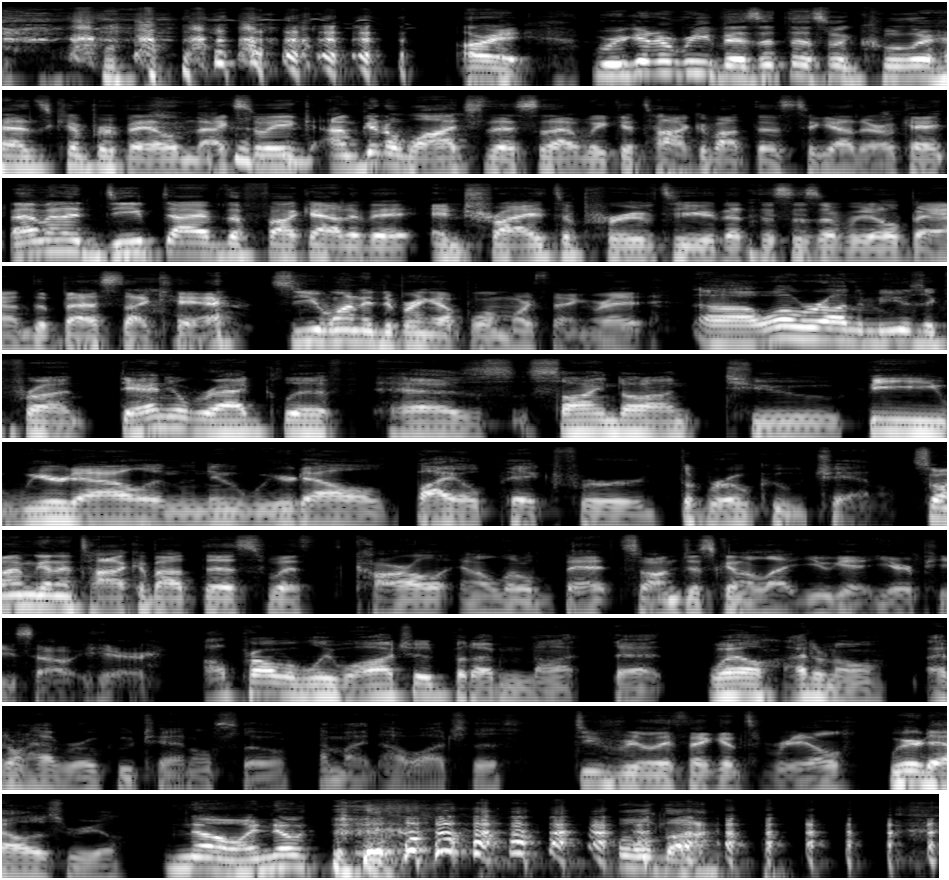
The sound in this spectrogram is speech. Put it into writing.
it. All right, we're gonna revisit this when cooler heads can prevail next week. I'm gonna watch this so that we can talk about this together. Okay, I'm gonna deep dive the fuck out of it and try to prove to you that this is a real band the best I can. So you wanted to bring up one more thing, right? Uh, while we're on the music front, Daniel Radcliffe has signed on to be Weird Al in the new Weird Al biopic for the Roku channel. So I'm gonna talk about this with Carl in a little bit. So I'm just gonna let you get your piece out here. I'll probably watch it, but I'm not that well. I don't know. I don't have Roku channel, so I might not watch this. Do you really think it's real? Weird Al is real. No, I know. Hold on.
